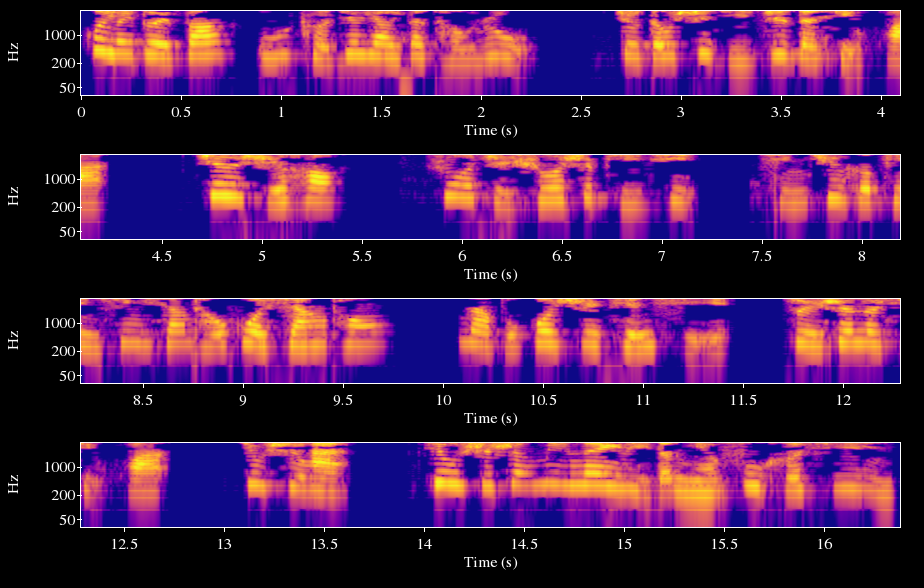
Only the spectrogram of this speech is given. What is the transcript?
会为对方无可救药的投入，这都是极致的喜欢。这时候，若只说是脾气、情趣和品性相投或相通，那不过是浅喜。最深的喜欢就是爱。就是生命内里的粘附和吸引，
